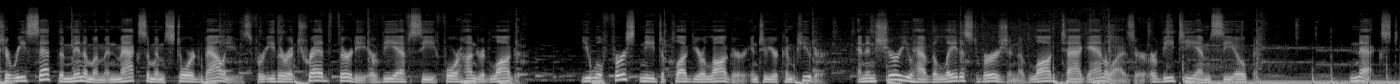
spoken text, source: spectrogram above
To reset the minimum and maximum stored values for either a TRED 30 or VFC 400 logger, you will first need to plug your logger into your computer, and ensure you have the latest version of LogTag Analyzer or VTMC open. Next,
